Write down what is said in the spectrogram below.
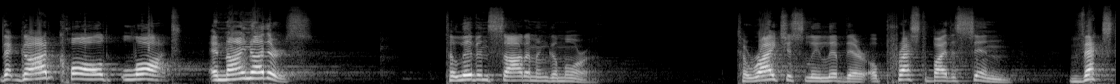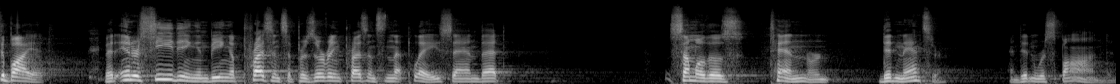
that God called Lot and nine others to live in Sodom and Gomorrah, to righteously live there, oppressed by the sin, vexed by it, but interceding and being a presence, a preserving presence in that place, and that some of those ten or didn't answer and didn't respond.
